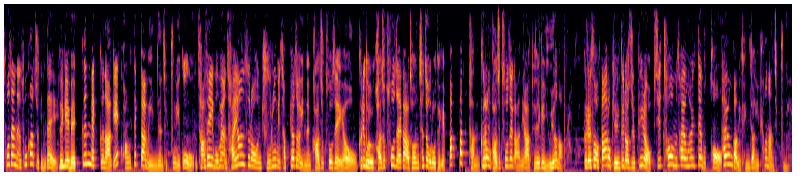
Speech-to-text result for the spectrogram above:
소재는 소가죽인데 되게 매끈매끈하게 광택감이 있는 제품이고 자세히 보면 자연스러운 주름이 잡혀져 있는 가죽 소재예요. 그리고 이 가죽 소재가 전체적으로 되게 빳빳한 그런 가죽 소재가 아니라 되게 유연하더라고요. 그래서 따로 길들여줄 필요 없이 처음 사용할 때부터 사용감이 굉장히 편한 제품이에요.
